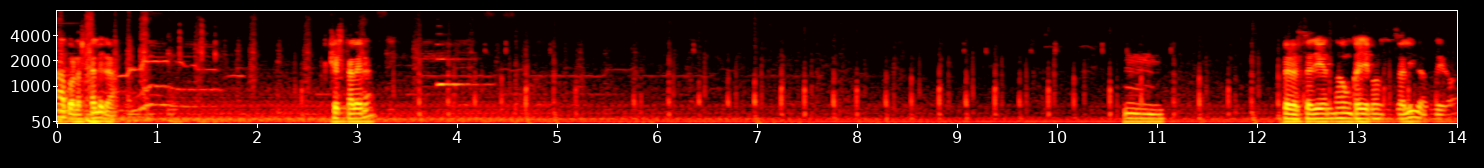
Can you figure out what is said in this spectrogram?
Ah, por la escalera. ¿Qué escalera? Mm, Pero está yendo a un callejón sin salida, digo.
